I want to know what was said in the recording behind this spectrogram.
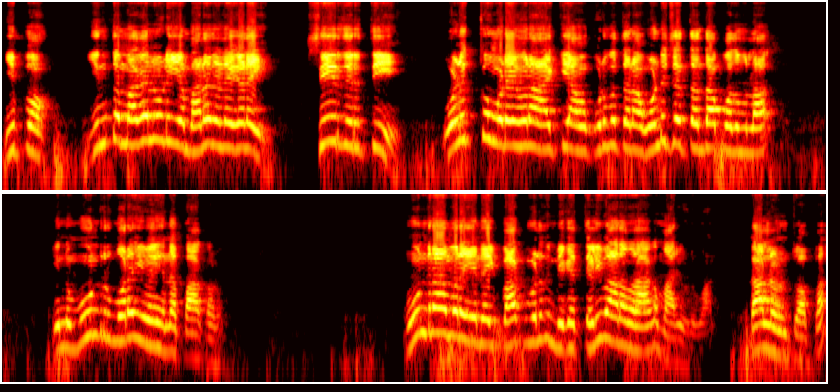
இப்போ இந்த மகனுடைய மனநிலைகளை சீர்திருத்தி ஒழுக்கம் உடையவனா ஆக்கி அவன் குடும்பத்தை நான் ஒன்று சேர்த்து தந்தா போதும்ல? இன்னும் மூன்று முறை இவன் என்னை பார்க்கணும். மூன்றாம் முறை என்னை பார்க்கும் பொழுது மிக தெளிவானவனாக மாறிவிடுவான். காலில் விட்டு வாப்பா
